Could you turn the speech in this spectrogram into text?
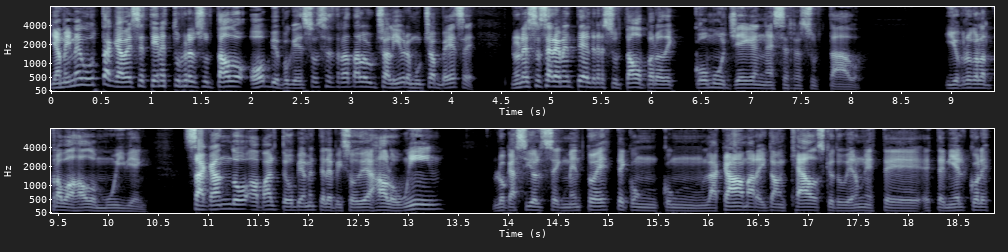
Y a mí me gusta que a veces tienes tus resultados obvios, porque eso se trata la lucha libre muchas veces. No necesariamente el resultado, pero de cómo llegan a ese resultado. Y yo creo que lo han trabajado muy bien. Sacando aparte, obviamente, el episodio de Halloween, lo que ha sido el segmento este con, con la cámara y Don Callis que tuvieron este, este miércoles.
